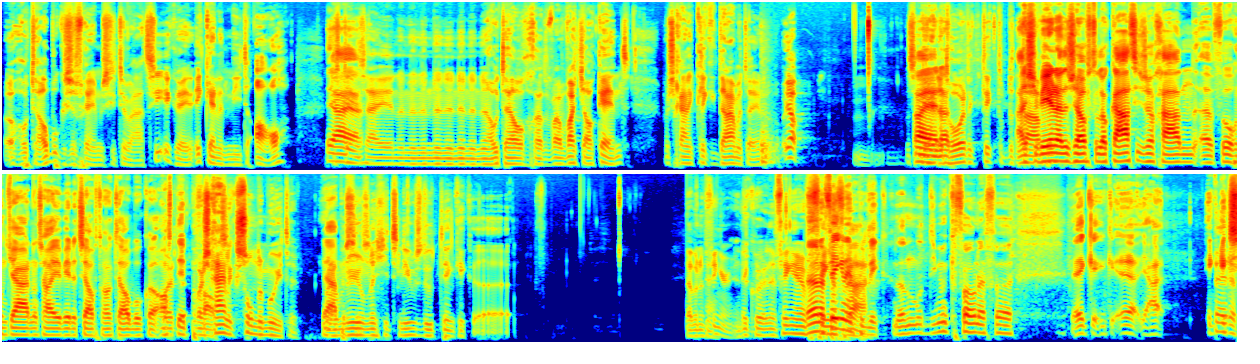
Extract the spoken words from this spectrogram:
Een hotelboek is een vreemde situatie. Ik, weet, ik ken het niet al. Ja, dus ja. tenzij je in een, een, een, een, een hotel gaat waar, wat je al kent. Waarschijnlijk klik ik daar meteen. Ja. Als Ah, ja, iedereen dat dat- hoort, ik tikt op de Als je weer naar dezelfde locatie zou gaan eh, volgend jaar, dan zou je weer hetzelfde hotel boeken als Maar dit bevalt. Waarschijnlijk zonder moeite. Ja, maar nu omdat je iets nieuws doet, denk ik... eh, We hebben een vinger in. ik hoor een vinger, een Ja, dan vinger in het publiek. Dan moet die microfoon even... Ik, ik, eh, ja, ik, ik,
